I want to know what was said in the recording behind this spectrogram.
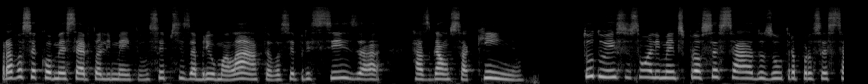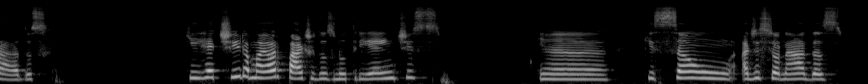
Para você comer certo alimento, você precisa abrir uma lata, você precisa rasgar um saquinho. Tudo isso são alimentos processados, ultraprocessados, que retira a maior parte dos nutrientes, uh, que são adicionadas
